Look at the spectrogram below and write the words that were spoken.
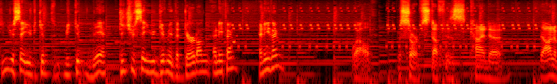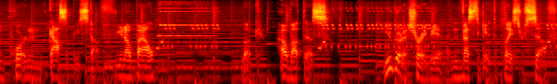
Didn't you say you'd give me give. Did you say you'd give me the dirt on anything? Anything? Well, this sort of stuff is kinda unimportant, gossipy stuff, you know, pal? Look, how about this? You go to Trés Bien and investigate the place yourself.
